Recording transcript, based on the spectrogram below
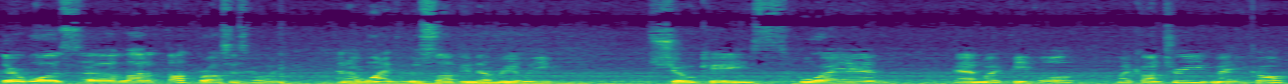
there was a lot of thought process going, and I wanted to do something that really showcased who I am and my people, my country, Mexico.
